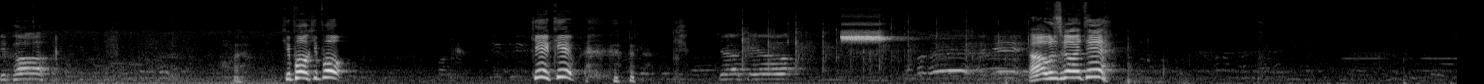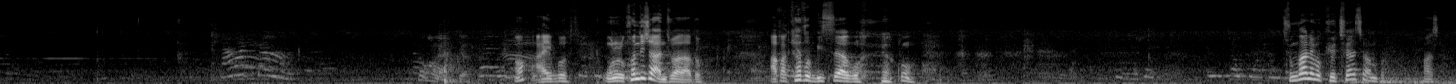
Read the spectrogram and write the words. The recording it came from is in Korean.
키퍼. 키퍼 키퍼. 킵 킵. 시작할게요. 아 브루스가 화이팅? 어? 아이 뭐 오늘 컨디션 안 좋아 나도. 아까 계속 미스하고 해갖고. 중간에 뭐 교체하지 한번. 맞아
